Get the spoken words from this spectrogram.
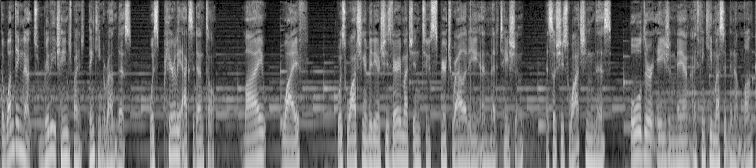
The one thing that's really changed my thinking around this was purely accidental. My wife was watching a video and she's very much into spirituality and meditation. And so she's watching this older Asian man. I think he must have been a monk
